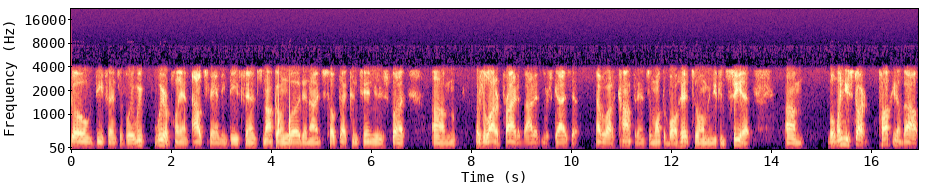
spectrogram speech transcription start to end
go defensively. We we are playing outstanding defense, knock on wood, and I just hope that continues. But um, there's a lot of pride about it, and there's guys that have a lot of confidence and want the ball hit to them, and you can see it. Um, but when you start talking about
